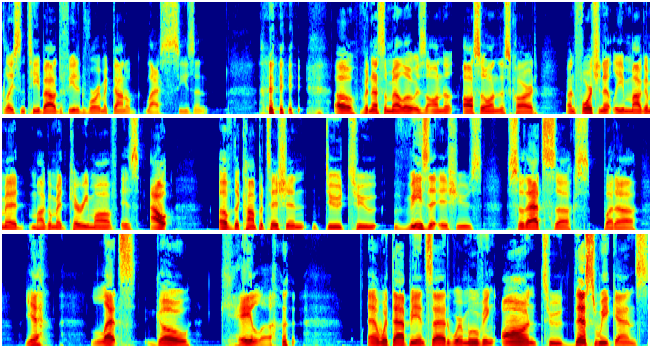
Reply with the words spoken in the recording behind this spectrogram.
Gleison Tibau defeated Rory MacDonald last season. oh, Vanessa Melo is on also on this card. Unfortunately, Magomed Magomedkerimov is out of the competition due to visa issues, so that sucks. But uh, yeah, let's go, Kayla. And with that being said, we're moving on to this weekend's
